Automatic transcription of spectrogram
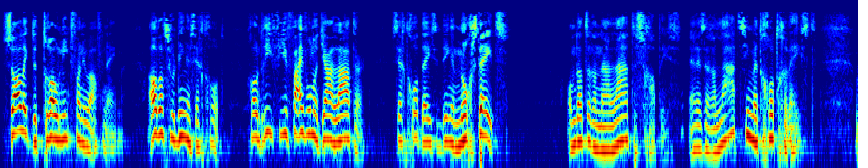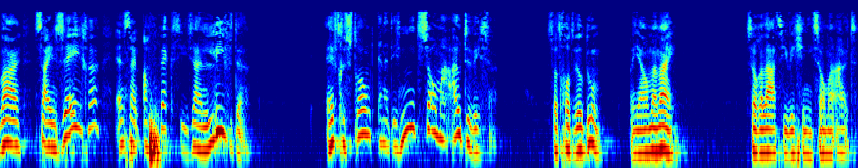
zal ik de troon niet van u afnemen. Al dat soort dingen zegt God. Gewoon drie, vier, vijfhonderd jaar later zegt God deze dingen nog steeds. Omdat er een nalatenschap is. Er is een relatie met God geweest. Waar zijn zegen en zijn affectie, zijn liefde heeft gestroomd en het is niet zomaar uit te wissen. Dat is wat God wil doen. Bij jou en bij mij. Zo'n relatie wist je niet zomaar uit.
